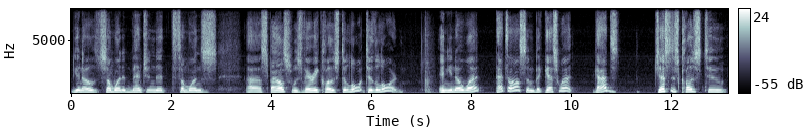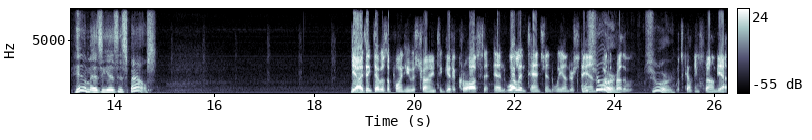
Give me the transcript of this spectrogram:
you know someone had mentioned that someone's uh, spouse was very close to Lord to the Lord, and you know what? That's awesome. But guess what? God's just as close to him as he is his spouse. Yeah, I think that was the point he was trying to get across, and well intentioned. We understand well, sure. where the brother sure was coming from. Yeah,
